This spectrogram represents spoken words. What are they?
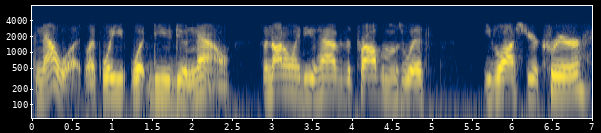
And now what? Like, what do you what do you do now? So not only do you have the problems with you've lost your career,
